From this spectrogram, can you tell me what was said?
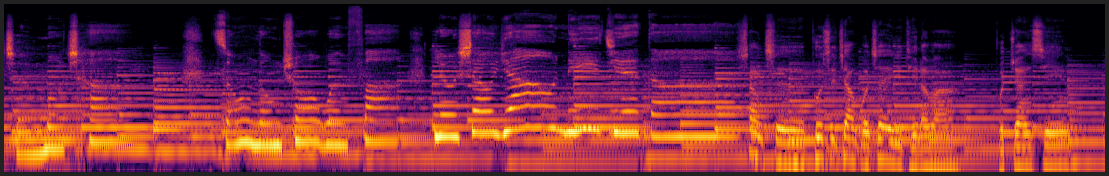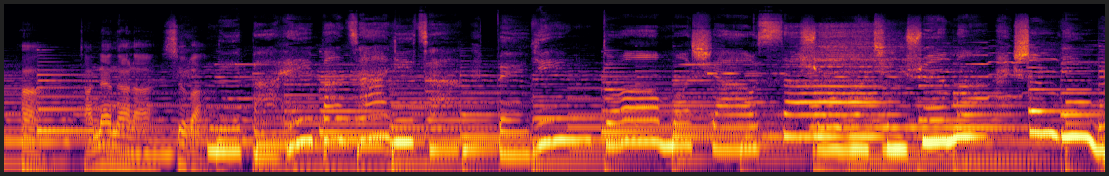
这么差，总弄错文法。留校要你解答。上次不是教过这一题了吗？不专心，哈，谈恋爱了是吧？你把黑板擦一擦，背影多么潇洒。说我勤学吗？生病也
